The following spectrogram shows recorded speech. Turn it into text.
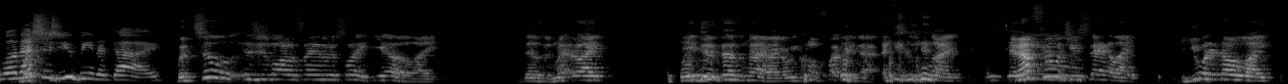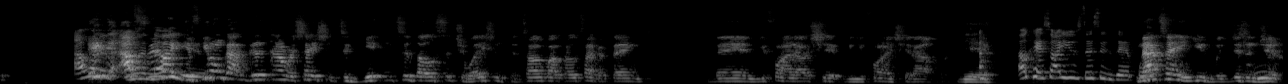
Well, that's But just you being a guy. But two, it's just what I'm saying. It's like, yo, like, doesn't matter. Like, it just doesn't matter. Like, are we gonna fucking not? like, and I feel what you're saying. Like, you want to know, like, I, wanna, I wanna feel know like if you don't got good conversation to get into those situations to talk about those type of things, then you find out shit when you find shit out. yeah. Okay, so I use this example. Not saying you, but just in general.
